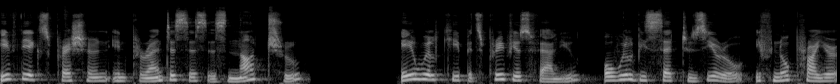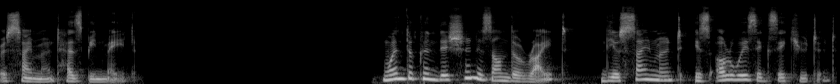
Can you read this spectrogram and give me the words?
If the expression in parentheses is not true, a will keep its previous value or will be set to zero if no prior assignment has been made. When the condition is on the right, the assignment is always executed,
